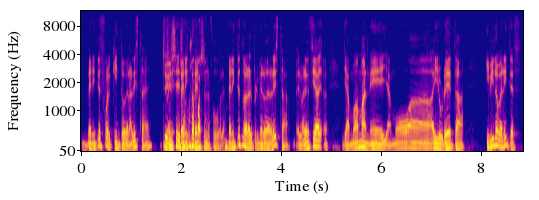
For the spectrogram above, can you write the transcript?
Benítez fue el quinto de la lista, ¿eh? Sí, Ben- sí, esas Beni- cosas Ben- pasan en el fútbol, ¿eh? Benítez no era el primero de la lista. El Valencia eh, llamó a Mané, llamó a Irureta y vino Benítez.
